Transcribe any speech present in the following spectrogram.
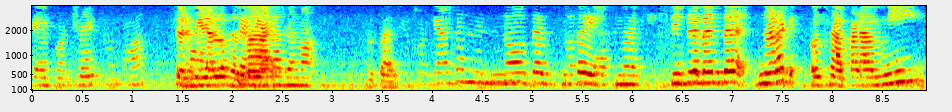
eh, portray, ¿cómo se llama? Servir a los Servir a demás. los demás. Total. Porque antes no te, no te dejas haciéndolo aquí. Simplemente, no era que, o sea, para mí,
